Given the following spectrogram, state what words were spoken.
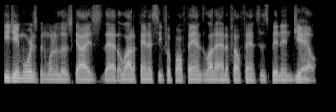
DJ Moore has been one of those guys that a lot of fantasy football fans, a lot of NFL fans has been in jail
